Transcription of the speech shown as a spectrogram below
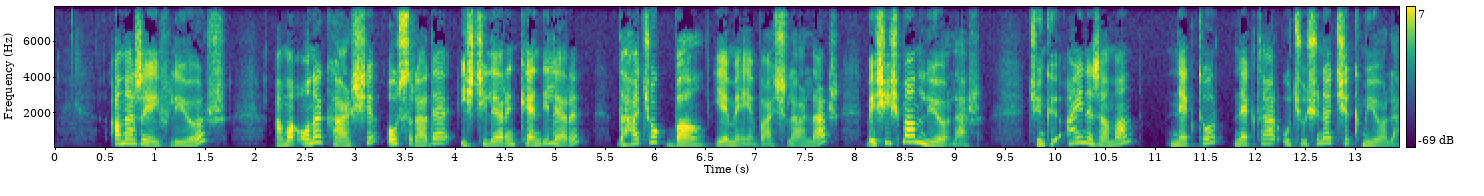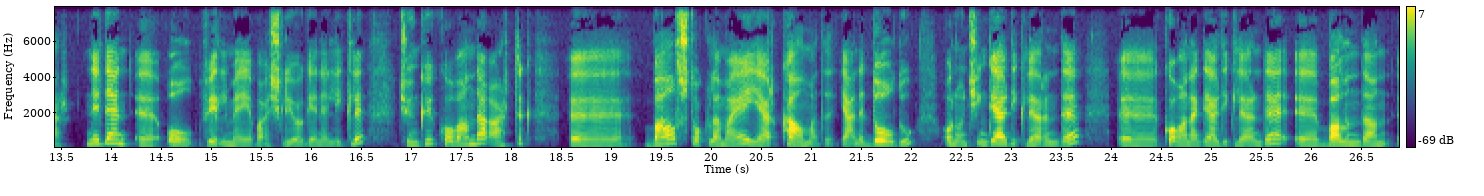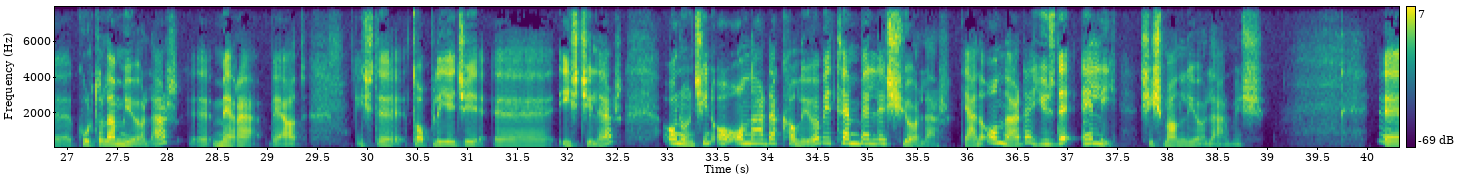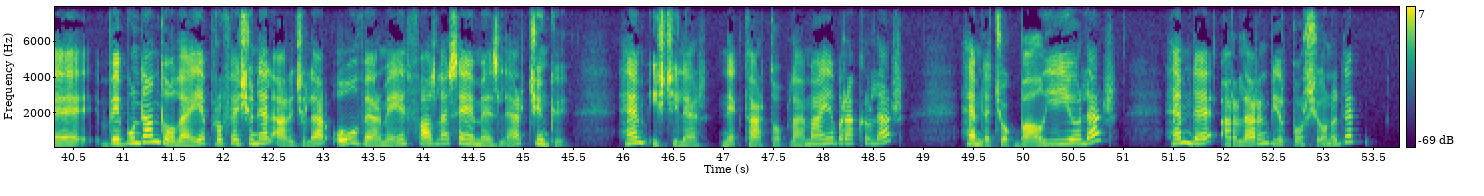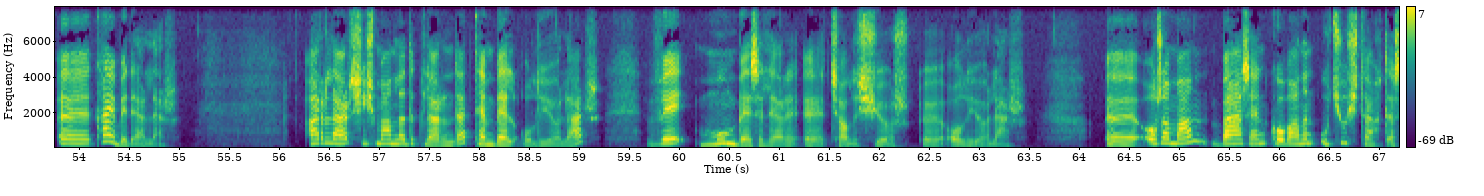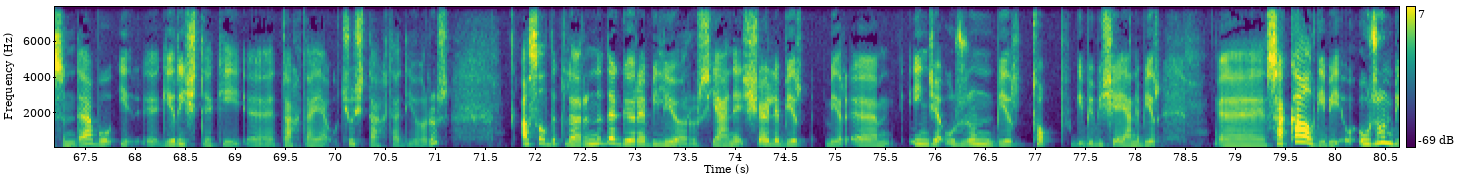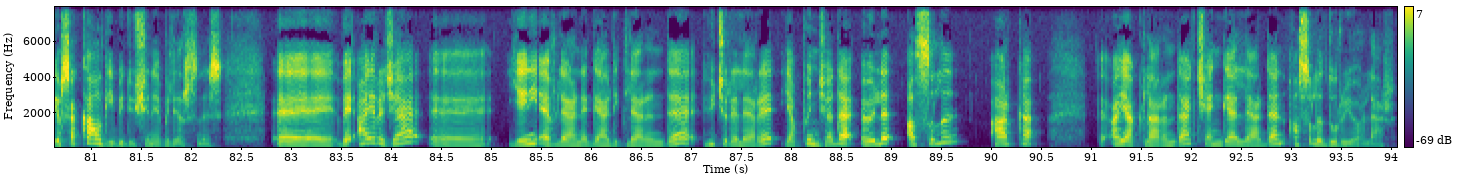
ana zayıflıyor ama ona karşı o sırada işçilerin kendileri daha çok bal yemeye başlarlar ve şişmanlıyorlar. Çünkü aynı zaman nektar, nektar uçuşuna çıkmıyorlar. Neden e, ol verilmeye başlıyor genellikle? Çünkü kovanda artık e, bal stoklamaya yer kalmadı. Yani doldu. Onun için geldiklerinde e, kovana geldiklerinde e, balından e, kurtulamıyorlar. E, mera veya işte toplayıcı e, işçiler. Onun için o onlarda kalıyor ve tembelleşiyorlar. Yani onlar da yüzde elli şişmanlıyorlarmış. Ee, ve bundan dolayı profesyonel arıcılar ol vermeye fazla sevmezler. Çünkü hem işçiler nektar toplamaya bırakırlar, hem de çok bal yiyorlar, hem de arıların bir porsiyonu da e, kaybederler. Arılar şişmanladıklarında tembel oluyorlar ve mum bezeleri e, çalışıyor e, oluyorlar. E, o zaman bazen kovanın uçuş tahtasında bu e, girişteki e, tahtaya uçuş tahta diyoruz. Asıldıklarını da görebiliyoruz. Yani şöyle bir bir e, ince uzun bir top gibi bir şey yani bir e, sakal gibi uzun bir sakal gibi düşünebilirsiniz. E, ve ayrıca e, yeni evlerine geldiklerinde hücreleri yapınca da öyle asılı arka ayaklarında çengellerden asılı duruyorlar.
